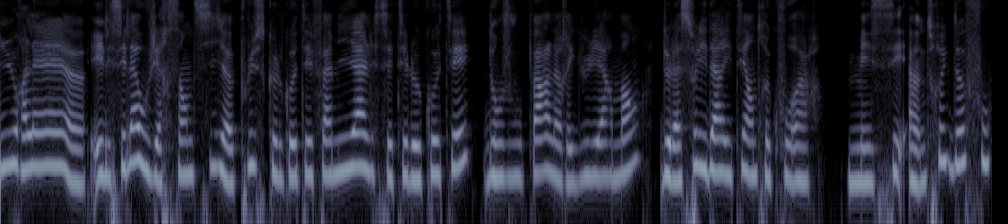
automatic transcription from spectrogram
hurlait euh, et c'est où j'ai ressenti euh, plus que le côté familial, c'était le côté dont je vous parle régulièrement de la solidarité entre coureurs. Mais c'est un truc de fou.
